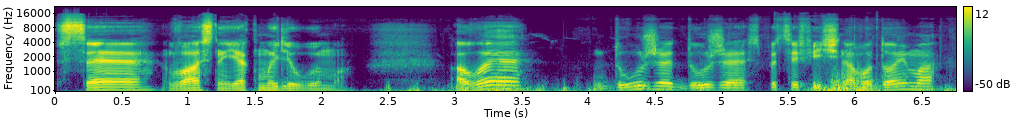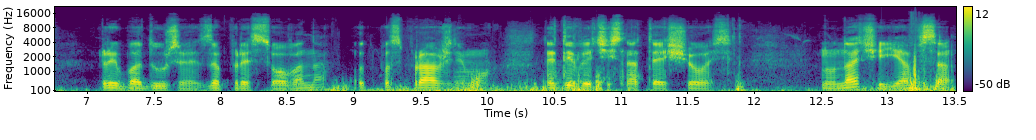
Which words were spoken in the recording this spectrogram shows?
все, власне, як ми любимо. Але дуже-дуже специфічна водойма. Риба дуже запресована, от по-справжньому, не дивлячись на те, що ось, ну, наче я в, са-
